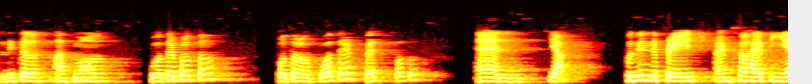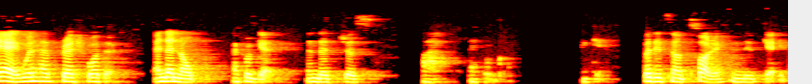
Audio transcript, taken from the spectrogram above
little, a small water bottle, bottle of water, pet bottle. And yeah, put in the fridge. I'm so happy, yeah, we'll have fresh water. And then nope, I forget. And that's just, ah, I forgot. Okay. But it's not sorry in this case.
